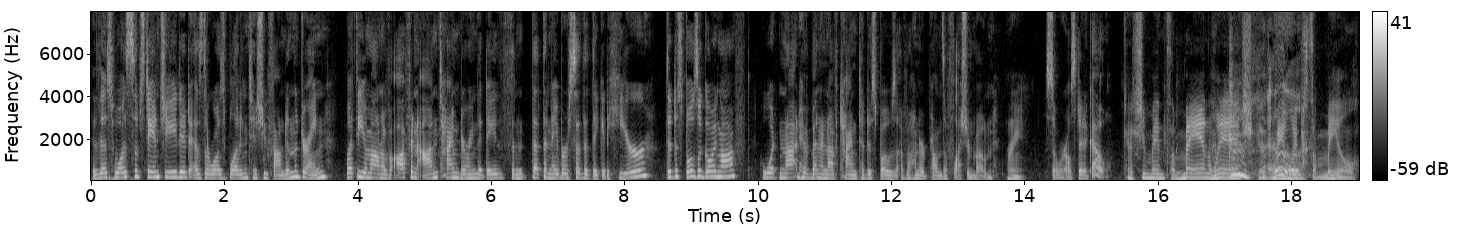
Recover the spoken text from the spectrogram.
This was substantiated as there was blood and tissue found in the drain, but the amount of off and on time during the day that the, that the neighbors said that they could hear the disposal going off would not have been enough time to dispose of 100 pounds of flesh and bone. Right. So where else did it go? Because she made some man-wich. Because man-wich is a meal.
